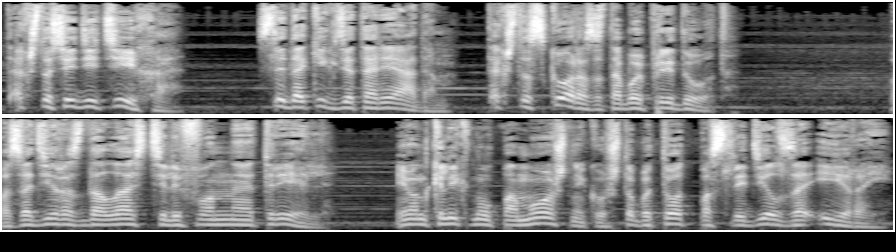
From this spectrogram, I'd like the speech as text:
Так что сиди тихо. Следаки где-то рядом, так что скоро за тобой придут». Позади раздалась телефонная трель, и он кликнул помощнику, чтобы тот последил за Ирой,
